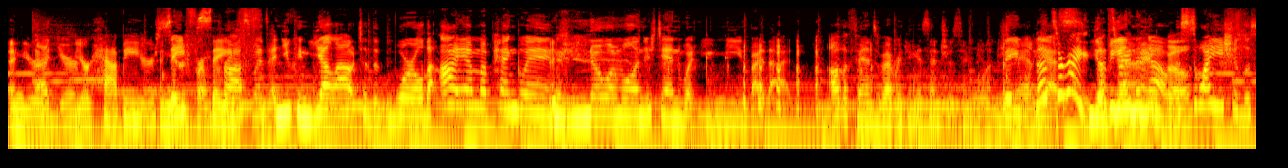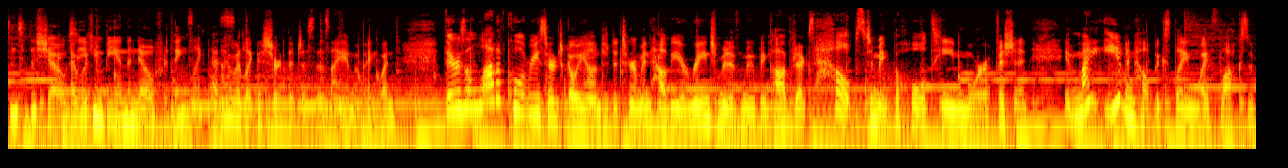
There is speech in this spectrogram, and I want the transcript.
and you're And you're- you're happy. You're and safe you're from safe. crosswinds, and you can yell out to the world, "I am a penguin!" and no one will understand what you mean by that. All the fans of everything is interesting will They understand. will, That's yes. right, You'll that's be in the know. Bill. This is why you should listen to the show, so you can be in the know for things like this. I would like a shirt that just says I am a penguin. There's a lot of cool research going on to determine how the arrangement of moving objects helps to make the whole team more efficient. It might even help explain why flocks of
